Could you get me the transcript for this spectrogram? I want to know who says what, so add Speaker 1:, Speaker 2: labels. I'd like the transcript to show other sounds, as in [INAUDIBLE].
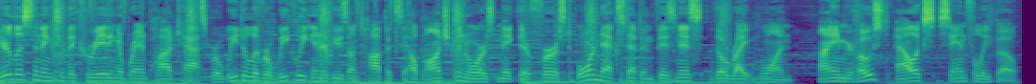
Speaker 1: You're listening to the Creating a Brand podcast, where we deliver weekly interviews on topics to help entrepreneurs make their first or next step in business the right one. I am your host, Alex Sanfilippo.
